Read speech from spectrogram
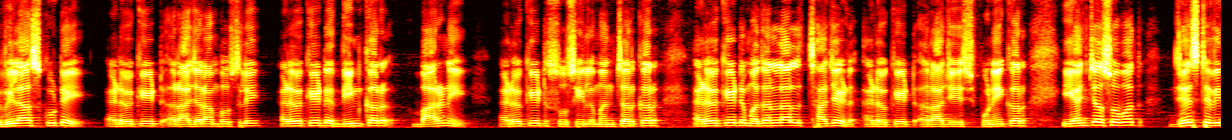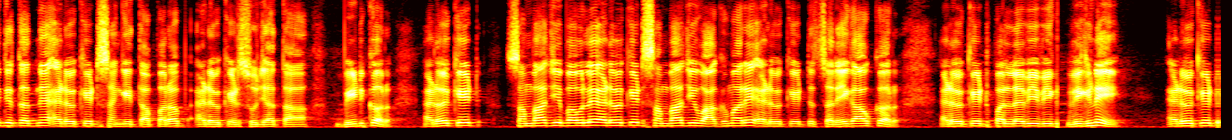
Vilas Kute advocate Rajaram Bhosale advocate Dinkar Barne advocate Sushil Mancharkar advocate Madanlal Chhajed advocate Rajesh Punekar यांच्यासोबत ज्येष्ठ विधितज्ञ advocate Sangeeta Parab advocate Sujata Beedkar advocate Sambhaji Bawle advocate Sambhaji Waghmare advocate Charegaonkar advocate Pallavi Vigh Vighne advocate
